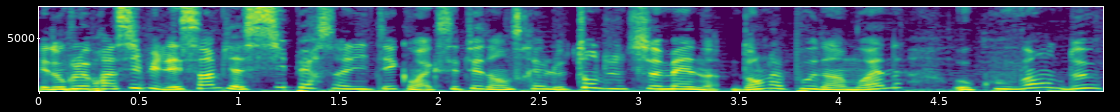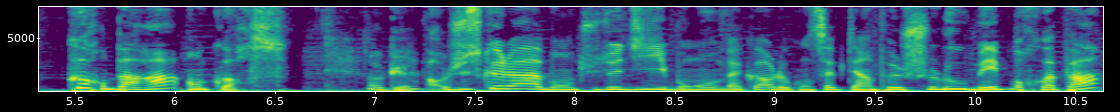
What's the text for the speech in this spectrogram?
Et donc le principe, il est simple il y a six personnalités qui ont accepté d'entrer le temps d'une semaine dans la peau d'un moine au couvent de Corbara en Corse. Alors jusque-là, bon, tu te dis, bon, d'accord, le concept est un peu chelou, mais pourquoi pas?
